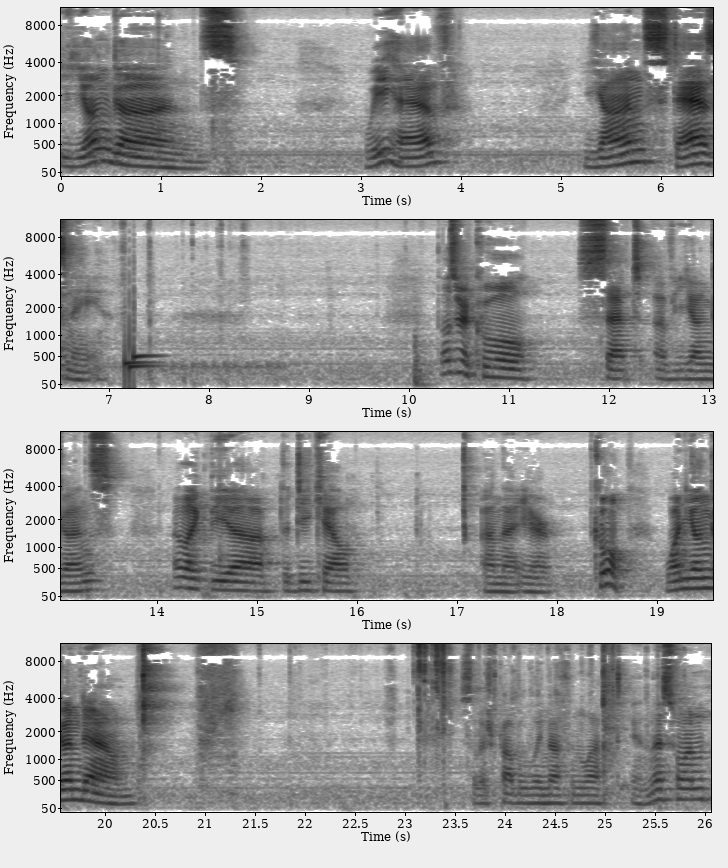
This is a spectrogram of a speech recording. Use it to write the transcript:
Young Guns we have Jan Stastny. Those are a cool set of Young Guns. I like the uh, the decal on that year. Cool. One Young Gun down. So there's probably nothing left in this one.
